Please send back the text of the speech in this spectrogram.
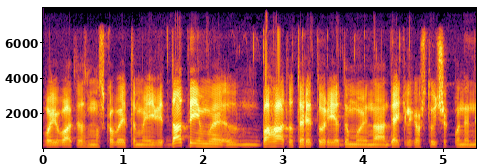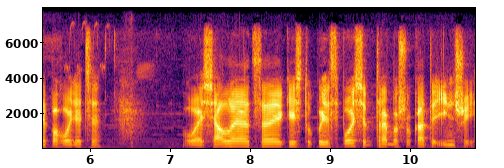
воювати з московитами і віддати їм е, багато територій, я думаю, на декілька штучок вони не погодяться. Ось, але це якийсь тупий спосіб, треба шукати інший.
